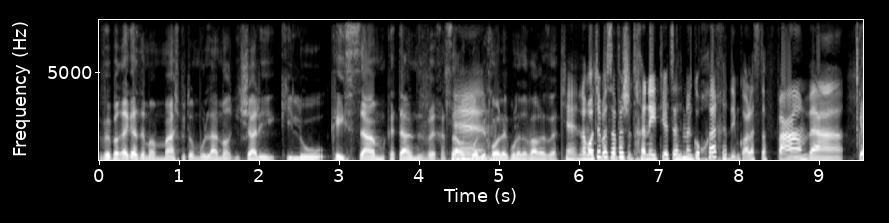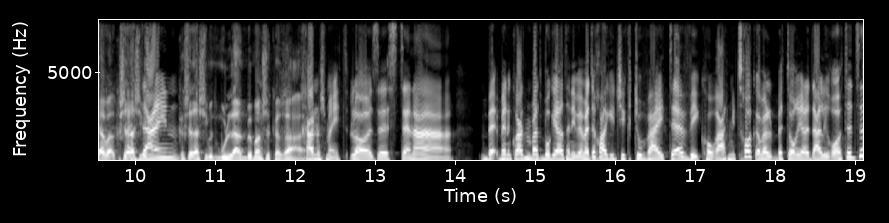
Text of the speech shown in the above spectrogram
וברגע הזה ממש פתאום מולן מרגישה לי כאילו קיסם קטן וחסר כן. כל יכולת מול הדבר הזה. כן, למרות שבסוף השטחנית יוצאת מגוחכת עם כל השפם וה... כן, אבל קשה עדיין- להאשים את מולן במה שקרה. חד משמעית. לא, זו סצנה... בנקודת מבט בוגרת, אני באמת יכולה להגיד שהיא כתובה היטב והיא קורעת מצחוק, אבל בתור ילדה לראות את זה,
